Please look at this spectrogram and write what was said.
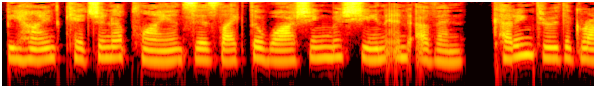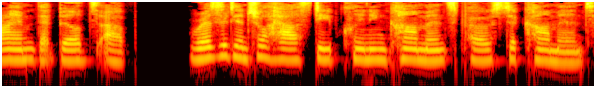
behind kitchen appliances like the washing machine and oven, cutting through the grime that builds up. Residential House Deep Cleaning comments post a comment.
